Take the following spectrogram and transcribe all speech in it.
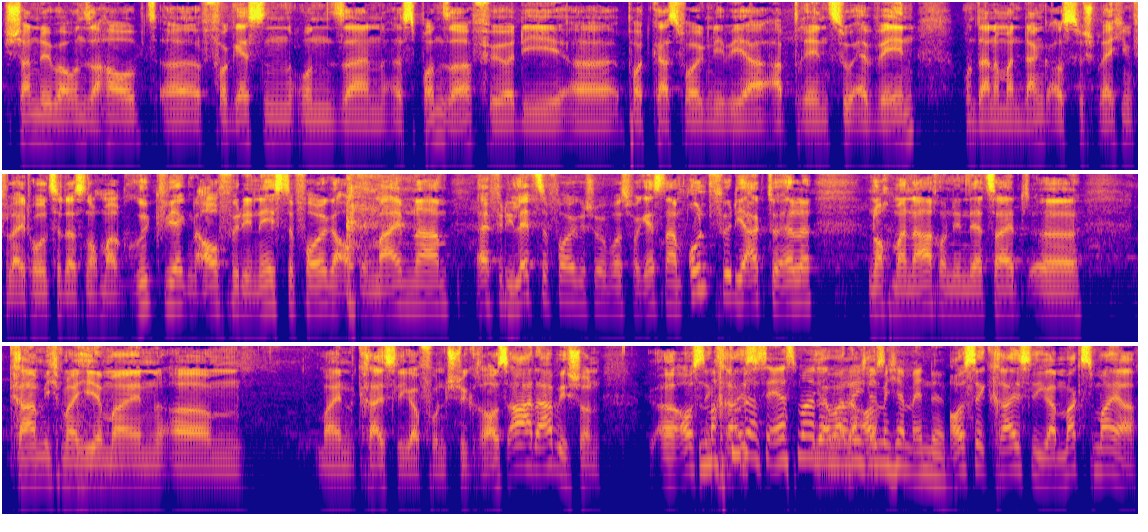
Schande über unser Haupt, äh, vergessen unseren äh, Sponsor für die äh, Podcast-Folgen, die wir abdrehen, zu erwähnen und da nochmal einen Dank auszusprechen. Vielleicht holst du das nochmal rückwirkend auch für die nächste Folge, auch in meinem Namen, äh, für die letzte Folge schon, wo wir es vergessen haben und für die aktuelle nochmal nach und in der Zeit äh, kram ich mal hier mein, ähm, mein Kreisliga-Fundstück raus. Ah, da habe ich schon. Äh, aus Mach Kreis, du das erstmal, dann ja, mache ich nämlich am Ende. Aus der Kreisliga, Max Meyer.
